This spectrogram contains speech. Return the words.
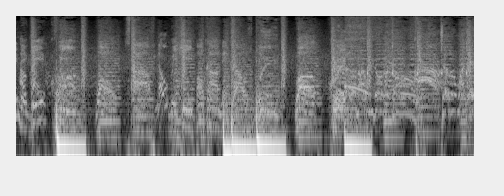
To get queen. Won't stop. Nope. We keep on coming close. We won't. Okay, okay,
